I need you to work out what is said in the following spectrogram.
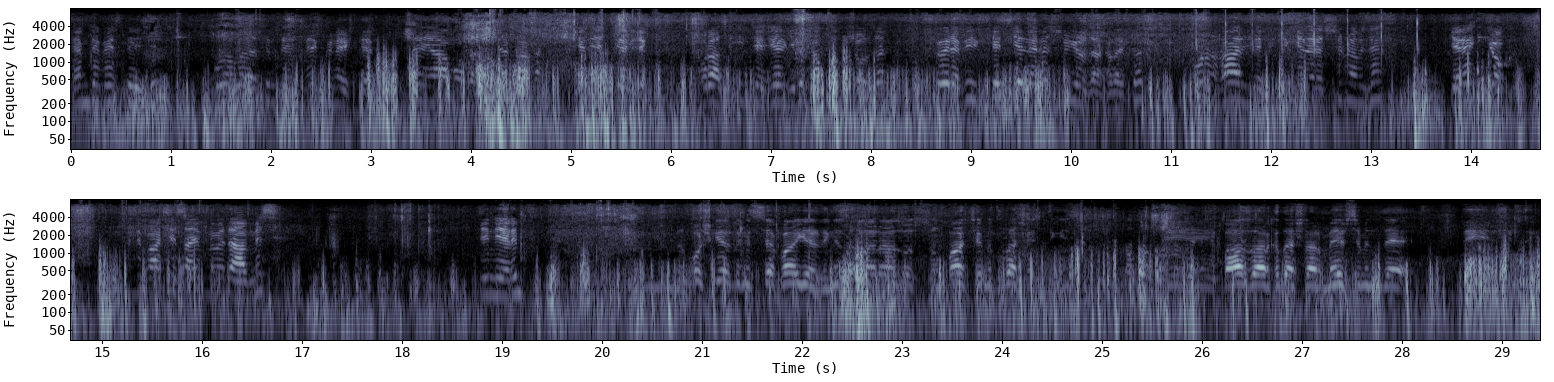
hem de besleyici. Buralara şimdi ne güneşte ne yağmurda ne karnı kedi etkilemeyecek. Burası ince jel gibi kaplamış olacak. Böyle bir kesiyerlerine sürüyoruz arkadaşlar. Onun haricinde fizikelere sürmemize gerek yok. Şimdi bahçe sahibi Mehmet abimiz dinleyelim. Hoş geldiniz, sefa geldiniz. Allah razı olsun. Bahçemi tıraş ettiniz. Ee, bazı arkadaşlar mevsiminde değil şimdi.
